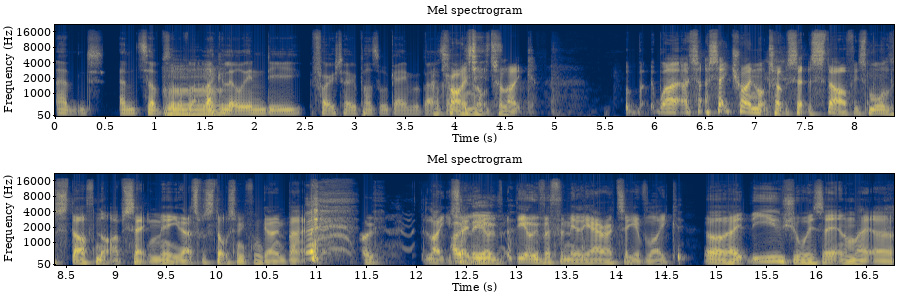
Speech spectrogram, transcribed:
and and some sort of like, like a Mm. little indie photo puzzle game about. I'm trying not to like well, I say try not to upset the staff. It's more the staff not upsetting me. That's what stops me from going back. Like you say, the Only- over, the over familiarity of like, oh, the usual is it, and I'm like, uh,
